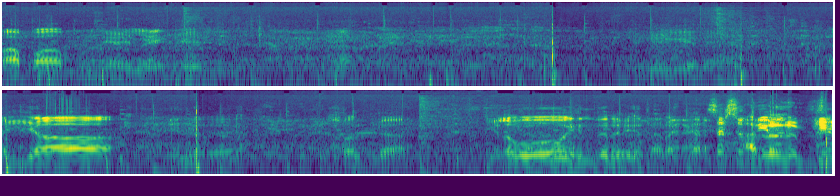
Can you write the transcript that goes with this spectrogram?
ಪಾಪ ಪುಣ್ಯ ಇಲ್ಲ ಹೆಂಗೆ? ಹೀಗೇನೆ ಅಯ್ಯ! ಎಂದರೆ ಸ್ವರ್ಗ. ಎಲ್ಲವೋ ಎಂದರೆ ನರಕ. ಅದರ ನಂಬಿಕೆ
